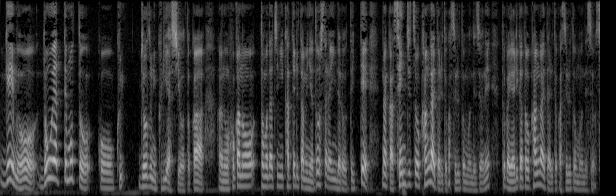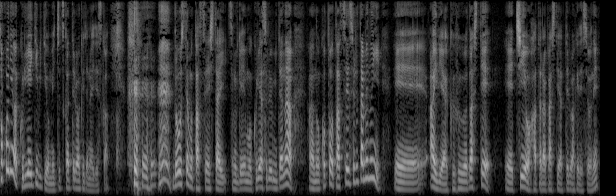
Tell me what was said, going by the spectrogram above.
ゲームをどうやってもっとこう上手にクリアしようとかあの他の友達に勝てるためにはどうしたらいいんだろうって言ってなんか戦術を考えたりとかすると思うんですよね。とかやり方を考えたりとかすると思うんですよ。そこにはクリエイティビティをめっちゃ使ってるわけじゃないですか。どうしても達成したいそのゲームをクリアするみたいなあのことを達成するために、えー、アイデア工夫を出して、えー、知恵を働かせてやってるわけですよね。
